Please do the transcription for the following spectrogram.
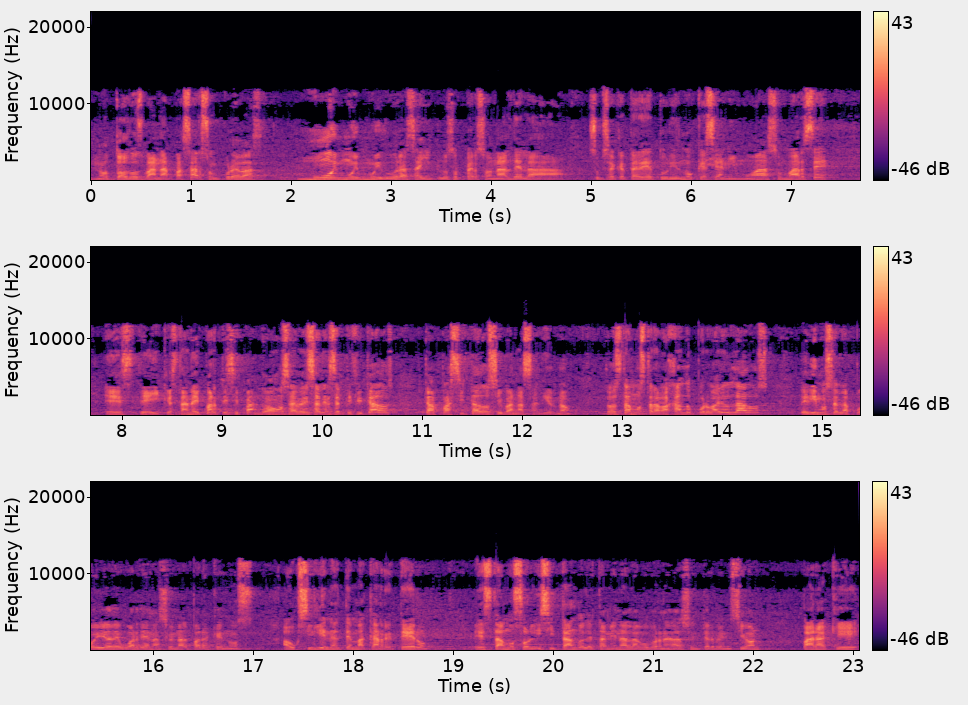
No todos van a pasar, son pruebas muy, muy, muy duras. Hay incluso personal de la Subsecretaría de Turismo que se animó a sumarse este, y que están ahí participando. Vamos a ver si salen certificados, capacitados y van a salir, ¿no? Entonces estamos trabajando por varios lados. Pedimos el apoyo de Guardia Nacional para que nos auxilien en el tema carretero. Estamos solicitándole también a la gobernadora su intervención para que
